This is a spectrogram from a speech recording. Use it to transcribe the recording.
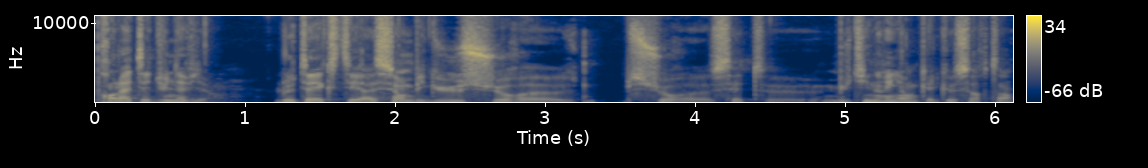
prend la tête du navire. Le texte est assez ambigu sur, sur cette mutinerie, en quelque sorte. Hein.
